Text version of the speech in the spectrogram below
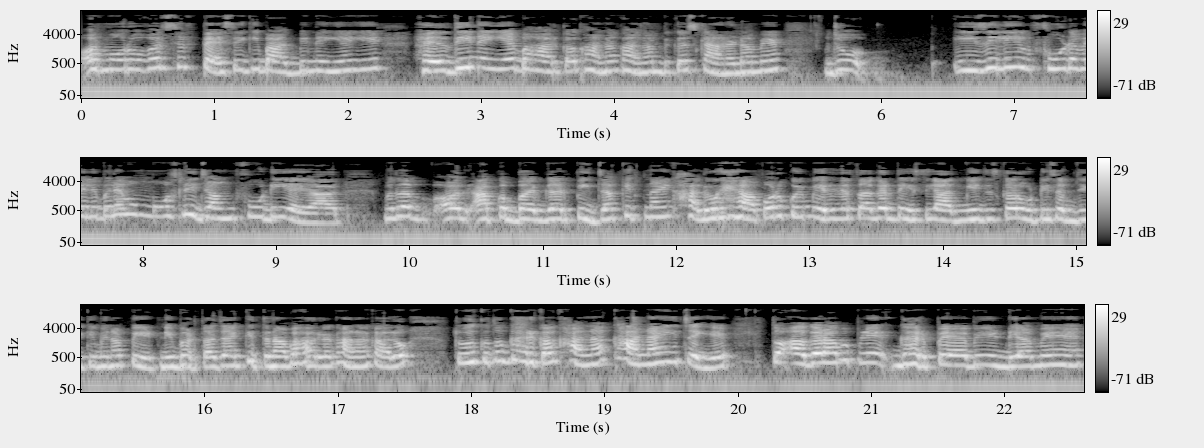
और मोर ओवर सिर्फ़ पैसे की बात भी नहीं है, ये हेल्दी नहीं है बाहर का खाना खाना बिकॉज़ कैनेडा में जो इजीली फ़ूड अवेलेबल है, वो मोस्टली जंक फ़ूड ही है यार। मतलब और आपका बर्गर पिज्जा कितना ही खा लोगे आप, और कोई मेरे जैसा अगर देसी आदमी है जिसका रोटी सब्ज़ी के बिना पेट नहीं भरता, चाहे कितना बाहर का खाना खा लो तो उसको तो घर का खाना खाना ही चाहिए। तो अगर आप अपने घर पे, अभी इंडिया में हैं,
